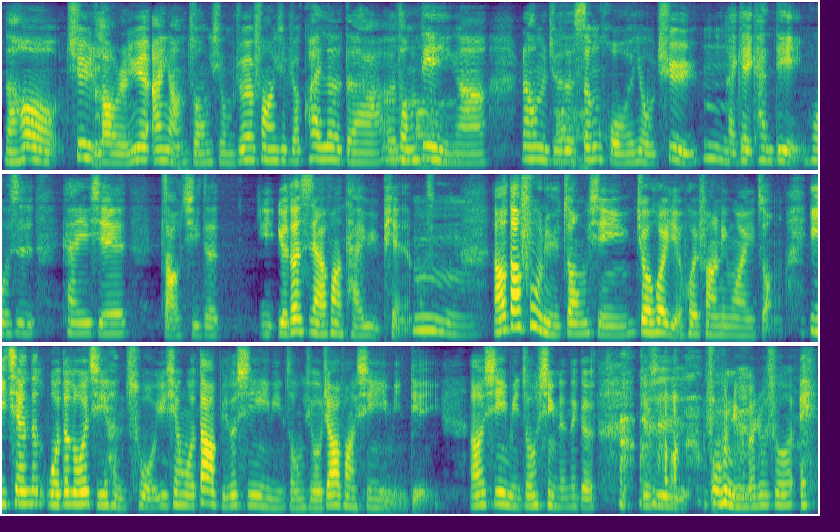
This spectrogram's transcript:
然后去老人院安养中心，我们就会放一些比较快乐的啊，儿童电影啊，让他们觉得生活很有趣，嗯还可以看电影，或者是看一些早期的。有有段时间要放台语片，什么嗯，然后到妇女中心就会也会放另外一种。以前的我的逻辑很错，以前我到比如说新移民中心，我就要放新移民电影，然后新移民中心的那个就是 妇女们就说：“哎、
